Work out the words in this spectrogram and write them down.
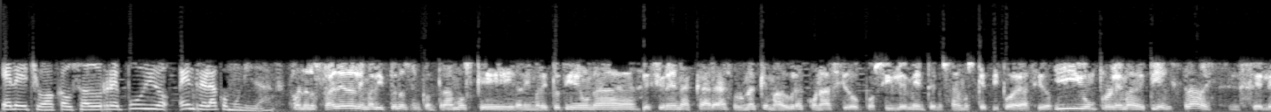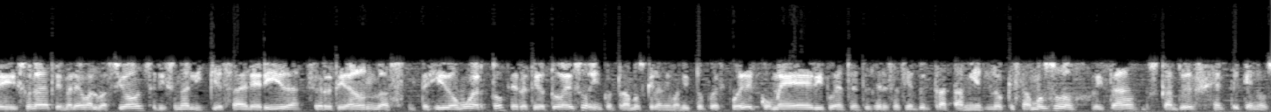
El hecho ha causado repudio entre la comunidad. Cuando nos traen el animalito nos encontramos que el animalito tiene una lesión en la cara por una quemadura con ácido, posiblemente no sabemos qué tipo de ácido, y un problema de piel grave. Se le hizo una primera evaluación, se le hizo una limpieza de la herida, se retiraron los, el tejido muerto, se retiró todo eso y encontramos que el animalito pues puede comer y pues entonces se le está haciendo el tratamiento. Lo que estamos ahorita buscando es gente que nos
